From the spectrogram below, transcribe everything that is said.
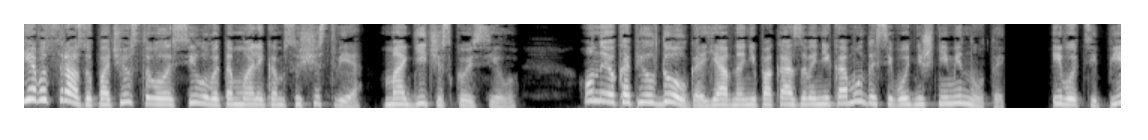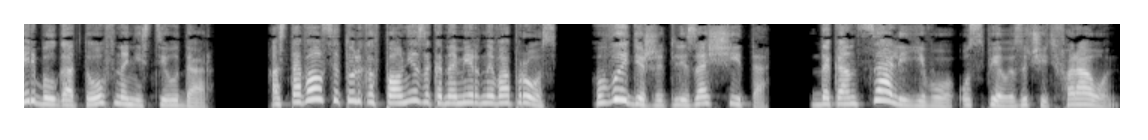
Я вот сразу почувствовала силу в этом маленьком существе, магическую силу. Он ее копил долго, явно не показывая никому до сегодняшней минуты. И вот теперь был готов нанести удар. Оставался только вполне закономерный вопрос. Выдержит ли защита? До конца ли его успел изучить фараон?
